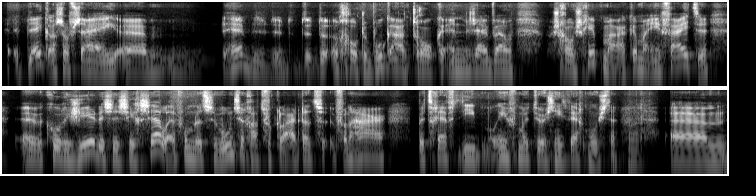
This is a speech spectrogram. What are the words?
Het leek alsof zij um, de, de, de, een grote broek aantrokken en zij wel schoon schip maken. Maar in feite uh, corrigeerde ze zichzelf, omdat ze woensdag had verklaard dat van haar betreft die informateurs niet weg moesten. Um,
